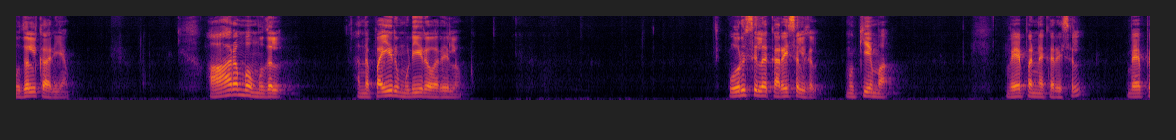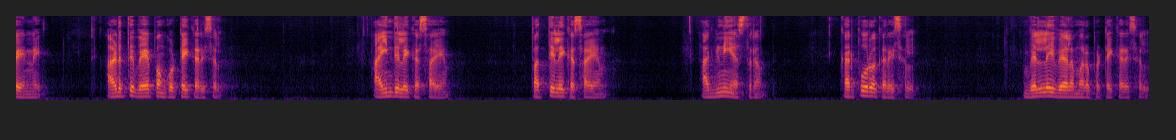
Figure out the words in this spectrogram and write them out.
முதல் காரியம். ஆரம்பம் முதல் அந்த பயிர் முடிகிற வரையிலும் ஒரு சில கரைசல்கள் முக்கியமாக வேப்பெண்ணெய் கரைசல் வேப்ப எண்ணெய் அடுத்து வேப்பங்கொட்டை கரைசல். ஐந்திலை கஷாயம் பத்திலை கஷாயம் அக்னி அஸ்திரம் கற்பூர கரைசல் வெள்ளை வேலமரப்பட்டை கரைசல்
